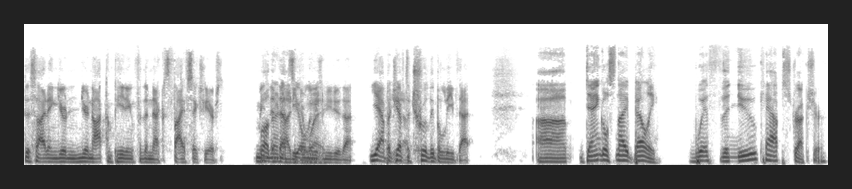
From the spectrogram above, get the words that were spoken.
deciding you're you're not competing for the next five six years. I mean, Well, that's the only way. reason you do that. Yeah, but you have to truly believe that. Um, Dangle Snipe Belly, with the new cap structure,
